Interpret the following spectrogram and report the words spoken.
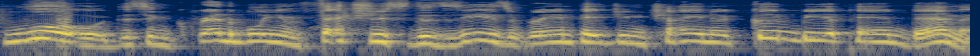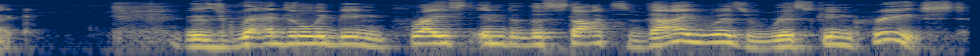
whoa, this incredibly infectious disease rampaging China could be a pandemic. It was gradually being priced into the stock's value as risk increased.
